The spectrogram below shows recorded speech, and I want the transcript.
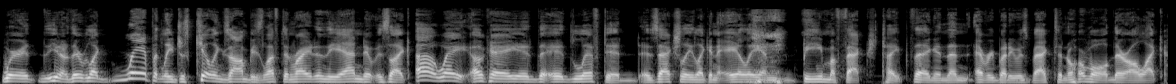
where you know they were like rampantly just killing zombies left and right. In the end, it was like, oh wait, okay, it, it lifted. It's actually like an alien beam effect type thing, and then everybody was back to normal, and they're all like,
